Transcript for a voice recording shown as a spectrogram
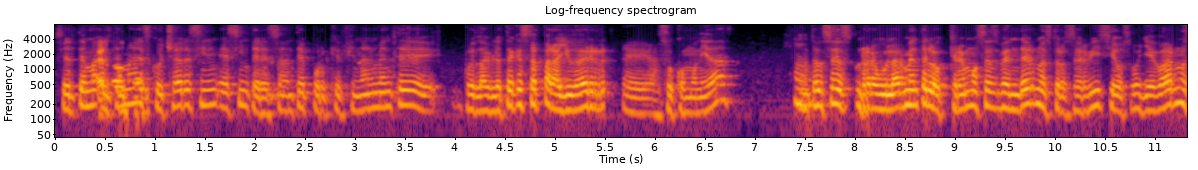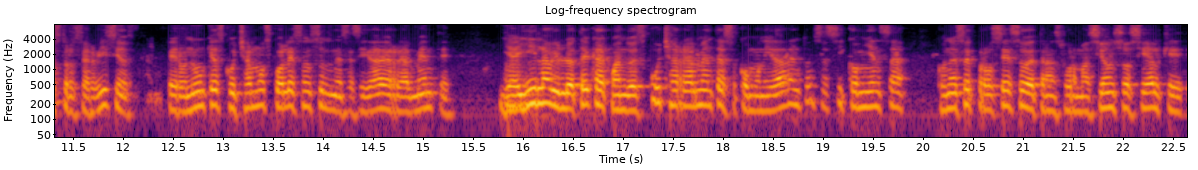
Sí, el tema, el tema de escuchar es, es, interesante porque finalmente, pues la biblioteca está para ayudar eh, a su comunidad. Entonces, regularmente lo que queremos es vender nuestros servicios o llevar nuestros servicios, pero nunca escuchamos cuáles son sus necesidades realmente. Y ahí la biblioteca, cuando escucha realmente a su comunidad, entonces sí comienza con ese proceso de transformación social que,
